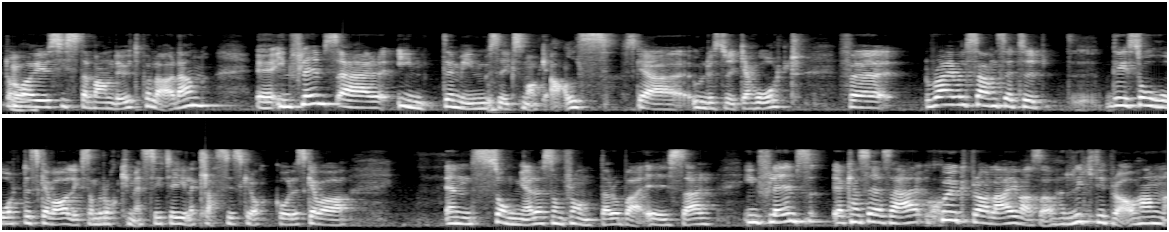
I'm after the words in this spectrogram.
De ja. var ju sista band ut på lördagen. Uh, In Flames är inte min musiksmak alls, ska jag understryka hårt. För Rival Sons är typ, det är så hårt det ska vara liksom rockmässigt. Jag gillar klassisk rock och det ska vara en sångare som frontar och bara acear. In Flames, jag kan säga så här, sjukt bra live alltså. Riktigt bra och han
